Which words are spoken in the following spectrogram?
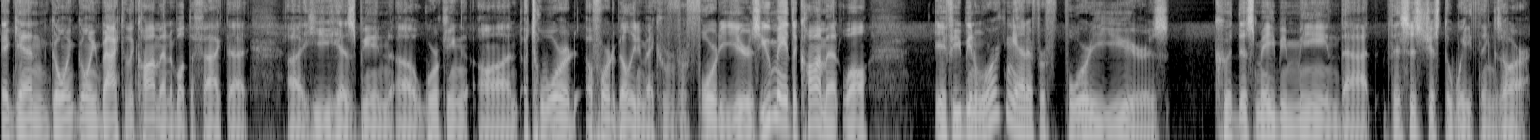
again, going going back to the comment about the fact that uh, he has been uh, working on uh, toward affordability in Vancouver for 40 years. You made the comment, well, if you've been working at it for 40 years, could this maybe mean that this is just the way things are?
